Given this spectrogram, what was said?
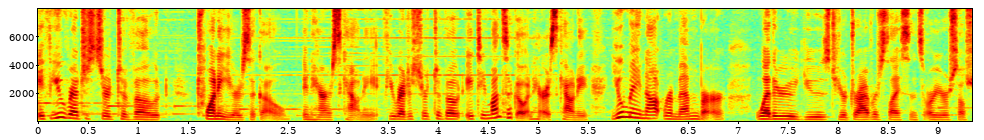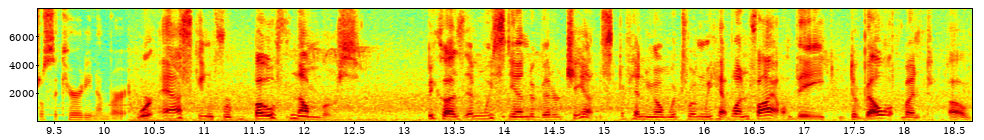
if you registered to vote 20 years ago in Harris County, if you registered to vote 18 months ago in Harris County, you may not remember whether you used your driver's license or your social security number. We're asking for both numbers because then we stand a better chance, depending on which one we have on file. The development of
